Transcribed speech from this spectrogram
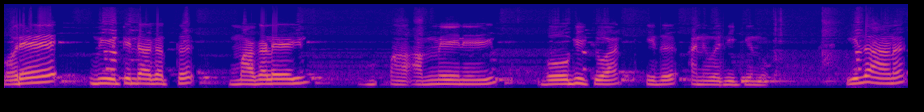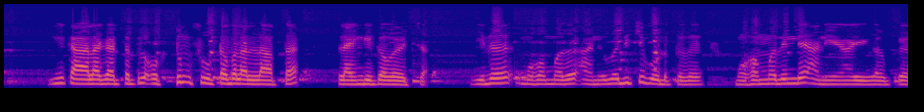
ഒരേ വീട്ടിന്റെ അകത്ത് മകളെയും അമ്മേനെയും ഭോഗിക്കുവാൻ ഇത് അനുവദിക്കുന്നു. ഇതാണ് ഈ കാലഘട്ടത്തിൽ ഒട്ടും സൂട്ടബിൾ അല്ലാത്ത ലൈംഗിക വീഴ്ച ഇത് മുഹമ്മദ് അനുവദിച്ചു കൊടുത്തത് മുഹമ്മദിന്റെ അനുയായികൾക്ക്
